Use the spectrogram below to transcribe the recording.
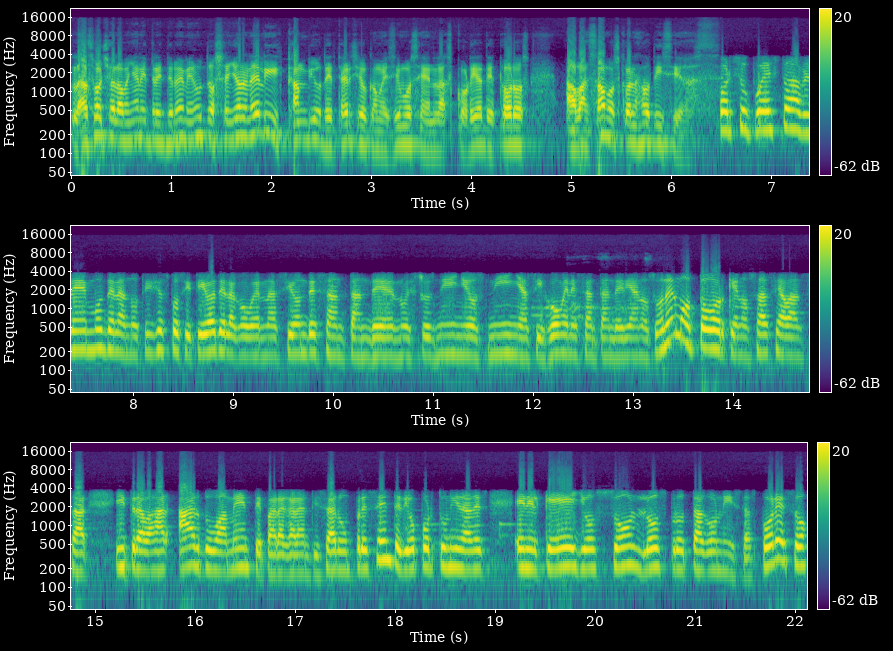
Las 8 de la mañana y 39 minutos, señor Nelly, cambio de tercio, como decimos en las corridas de toros. Avanzamos con las noticias. Por supuesto, hablemos de las noticias positivas de la gobernación de Santander. Nuestros niños, niñas y jóvenes santanderianos son el motor que nos hace avanzar y trabajar arduamente para garantizar un presente de oportunidades en el que ellos son los protagonistas. Por eso,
